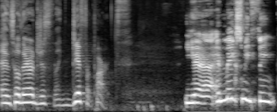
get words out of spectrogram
And so there are just like different parts. Yeah, it makes me think.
